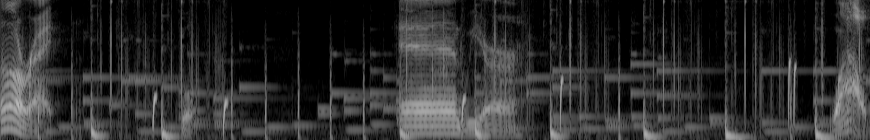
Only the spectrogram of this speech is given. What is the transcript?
Alright. Cool. And we are... Wow.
